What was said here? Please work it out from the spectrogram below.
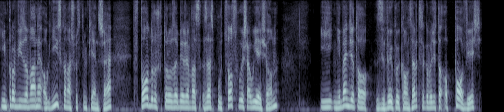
improwizowane ognisko na szóstym piętrze, w podróż, którą zabierze was zespół Co Słyszał Jesion i nie będzie to zwykły koncert, tylko będzie to opowieść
